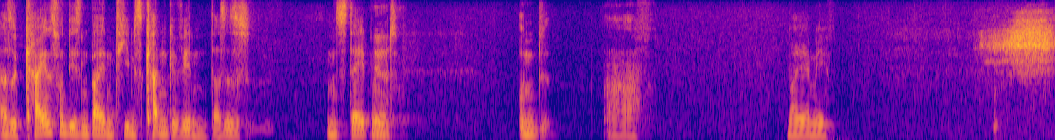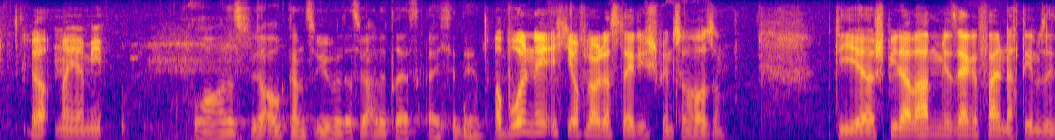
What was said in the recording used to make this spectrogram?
also keins von diesen beiden Teams kann gewinnen. Das ist ein Statement. Ja. Und ah, Miami. Ja, Miami. Boah, das ist wieder auch ganz übel, dass wir alle drei das gleiche nehmen. Obwohl, nee, ich gehe auf Florida State, die spielen zu Hause. Die äh, Spieler haben mir sehr gefallen, nachdem sie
